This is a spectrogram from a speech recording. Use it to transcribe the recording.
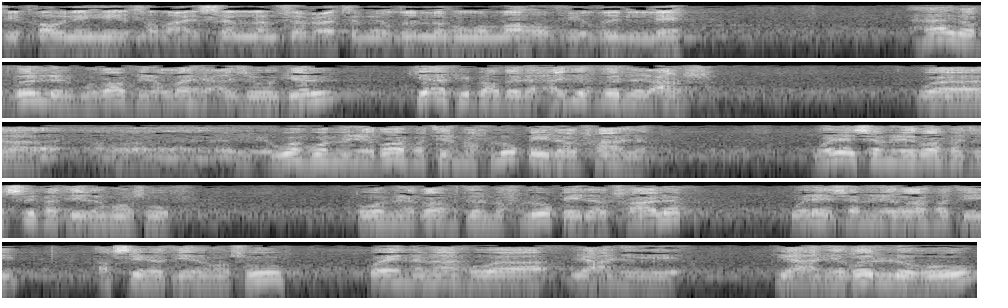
في قوله صلى الله عليه وسلم سبعة يظلهم الله في ظله. هذا الظل المضاف إلى الله عز وجل جاء في بعض الأحاديث ظل العرش. وهو من إضافة المخلوق إلى الخالق وليس من إضافة الصفة إلى الموصوف. هو من إضافة المخلوق إلى الخالق وليس من إضافة الصفة إلى الموصوف وإنما هو يعني يعني ظله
